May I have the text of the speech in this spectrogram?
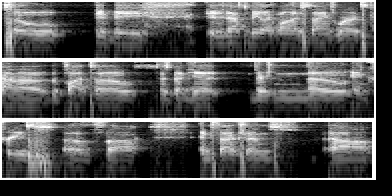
So it'd be it'd have to be like one of those things where it's kind of the plateau has been hit. There's no increase of uh, infections, um,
